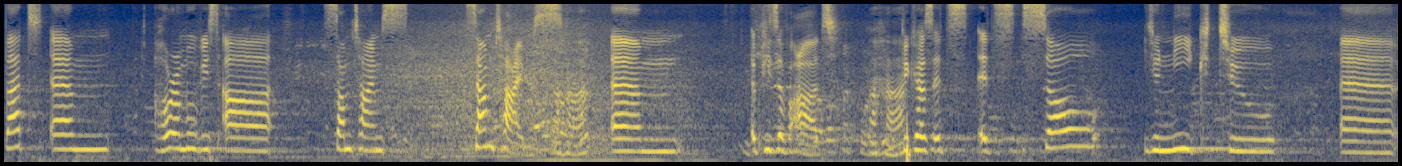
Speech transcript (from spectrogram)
but um, horror movies are sometimes sometimes Uh-huh. um, a piece of art Uh-huh. because it's it's so unique to uh,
